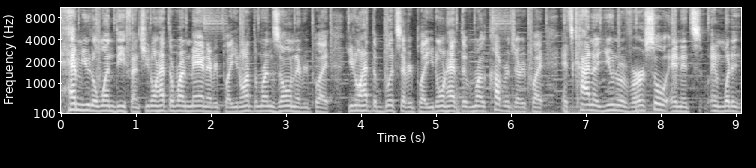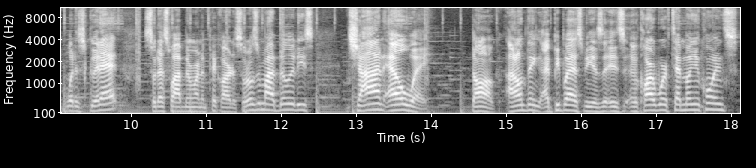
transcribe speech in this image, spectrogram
hem you to one defense. You don't have to run man every play. You don't have to run zone every play. You don't have to blitz every play. You don't have to run coverage every play. It's kind of universal and it's and what it what it's good at. So that's why I've been running pick artist. So those are my abilities. John Elway, dog. I don't think uh, people ask me is is a card worth 10 million coins?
